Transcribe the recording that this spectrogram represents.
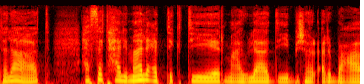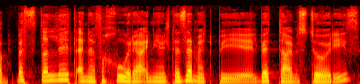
ثلاث حسيت حالي ما لعبت كتير مع أولادي بشهر أربعة بس ضليت أنا فخورة إني التزمت بال bedtime stories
